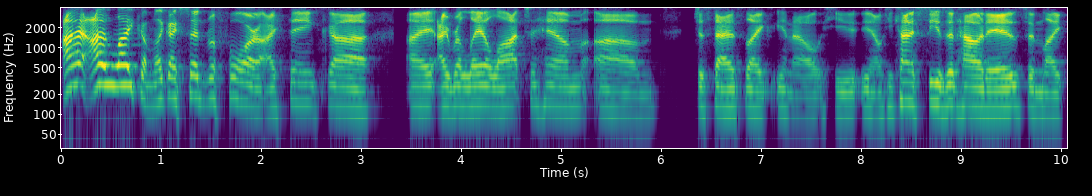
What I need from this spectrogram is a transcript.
I, I like him. Like I said before, I think uh, I, I relate a lot to him. Um, just as like you know he you know he kind of sees it how it is and like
